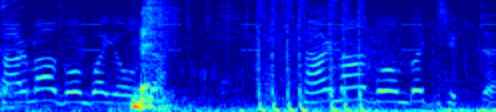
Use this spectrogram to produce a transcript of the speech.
Sarmal bomba yolda. Bomba çıktı.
